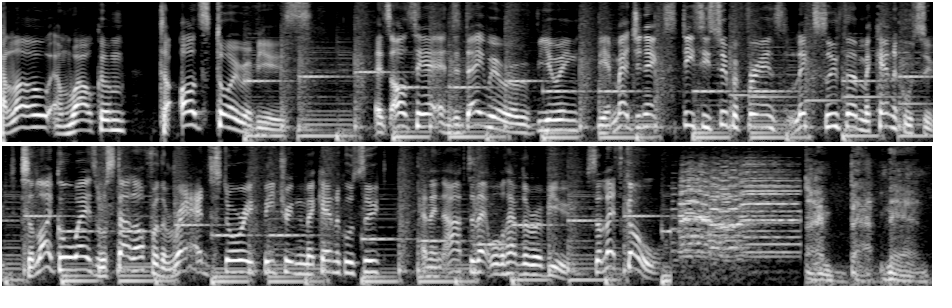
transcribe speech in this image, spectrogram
Hello and welcome to Oz Toy Reviews. It's Oz here and today we are reviewing the Imaginext DC Super Friends Lex Luthor mechanical suit. So like always we'll start off with a rad story featuring the mechanical suit and then after that we'll have the review. So let's go! I'm Batman.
